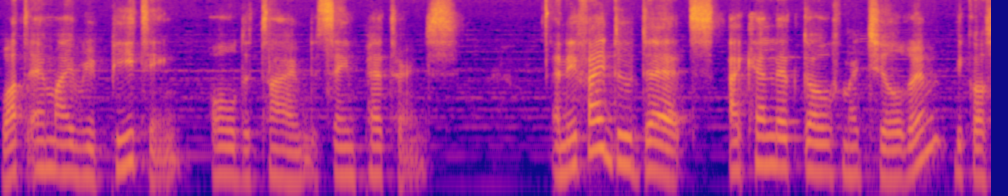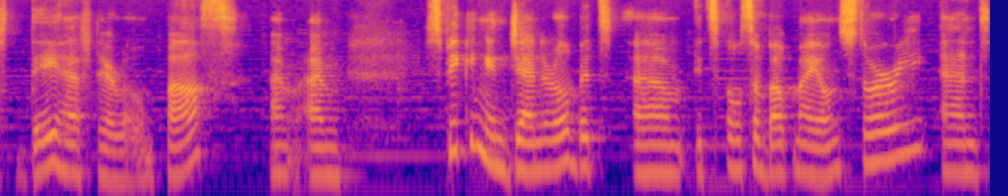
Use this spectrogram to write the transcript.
what am I repeating all the time, the same patterns? And if I do that, I can let go of my children because they have their own path. I'm, I'm speaking in general, but um, it's also about my own story. And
